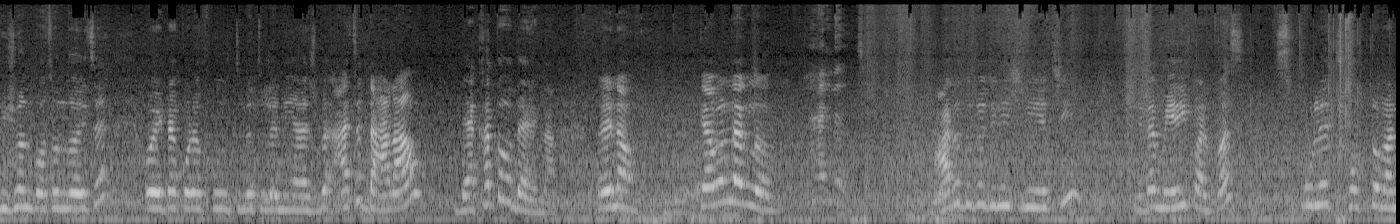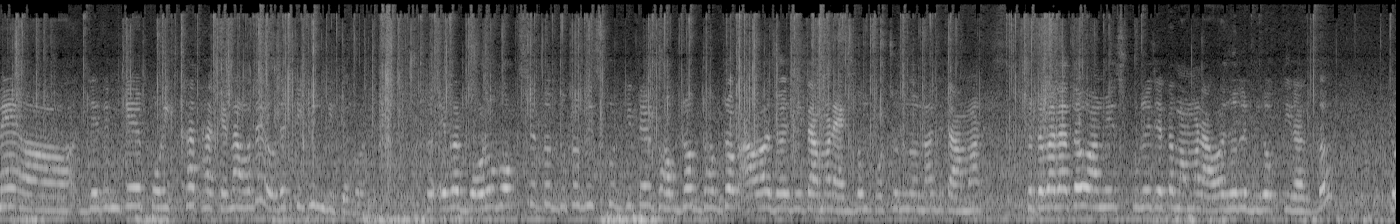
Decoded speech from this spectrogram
ভীষণ পছন্দ হয়েছে। ও এটা করে ফুল তুলে তুলে নিয়ে আসবে। আচ্ছা দাঁড়াও। দেখাতেও দেয় না। তাই না কেমন লাগল? আরও দুটো জিনিস নিয়েছি। এটা মেরি পারপাস, স্কুলের ছোট্ট মানে যেদিনকে পরীক্ষা থাকে না ওদের ওদের টিফিন দিতে বলে। তো এবার বড় বক্সে তো দুটো বিস্কুট দিতে ঢক ঢক ঢক ঢক আওয়াজ হয়, যেটা আমার একদম পছন্দ না, যেটা আমার ছোটোবেলাতেও আমি স্কুলে যেতাম, আমার আওয়াজ হলে বিরক্তি লাগতো। তো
